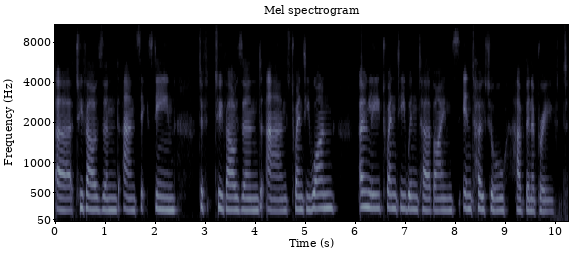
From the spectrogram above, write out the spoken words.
uh, 2016 to 2021, only 20 wind turbines in total have been approved.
